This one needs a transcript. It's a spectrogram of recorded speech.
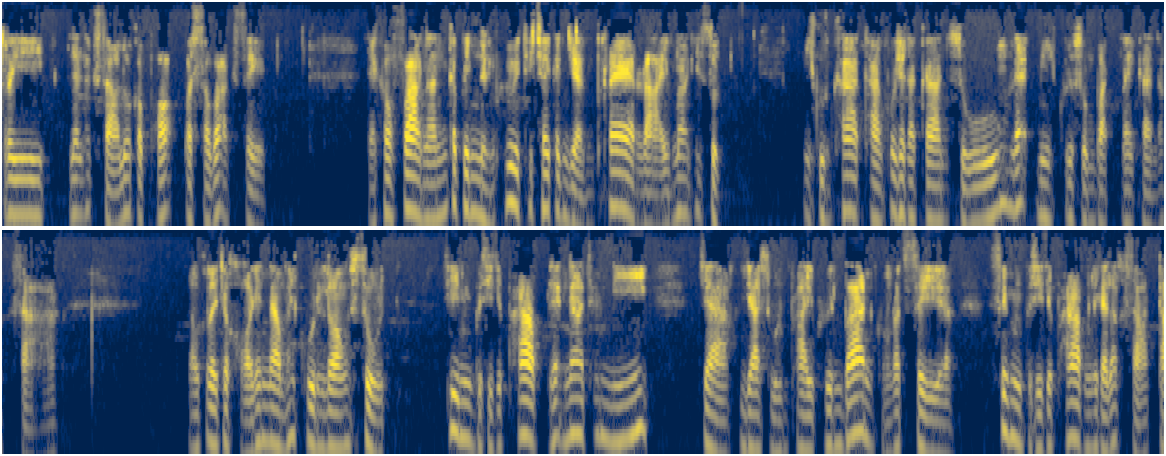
ตรี และรักษาโรคกระเพาะปัสสาวะอักเสบและข้าวฟ่างนั้นก็เป็นหนึ่งพืชที่ใช้กันอย่างแพร่หลายมากที่สุด มีคุณค่าทางโภชนาการสูง และมีคุณสมบัติในการรักษา เราก็เลยจะขอแนะนำให้คุณลองสูตร ที่มีประสิทธิภาพและน่าทึ่งนี้ จากยาสมุนไพรพื้นบ้านของรัสเซีย ซึ่งมีประสิทธิภาพในการรักษาไต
